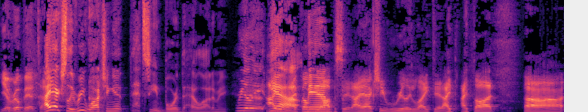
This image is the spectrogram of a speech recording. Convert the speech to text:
Yeah, real bad time. I actually rewatching it. That scene bored the hell out of me. Really? I, Yeah, I felt man. the opposite. I actually really liked it. I I thought uh,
